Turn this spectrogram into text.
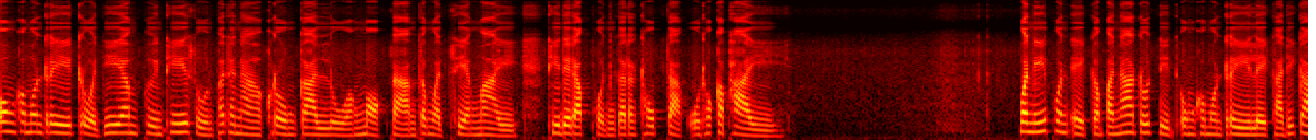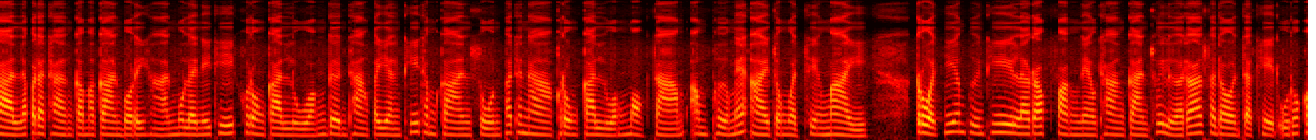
องคมนตรีตรวจเยี่ยมพื้นที่ศูนย์พัฒนาโครงการหลวงหมอกสามจังหวัดเชียงใหม่ ที่ได้รับผลกระทบจากอุทกภัย วันนี้พลเอกกัมปนาตรุดิตองคมนตรีเลขาธิการ และประธานกรรมการบริหารมูลนิธิโครงการหลวงเดินทางไปยังที่ทำการศูนย์พัฒนาโครงการหลวงหมอกจามอำเภอแม่อายจังหวัดเชียงใหม่ ตรวจเยี่ยมพื้นที่และรับฟังแนวทางการช่วยเหลือราษฎรจากเหตุอุทก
